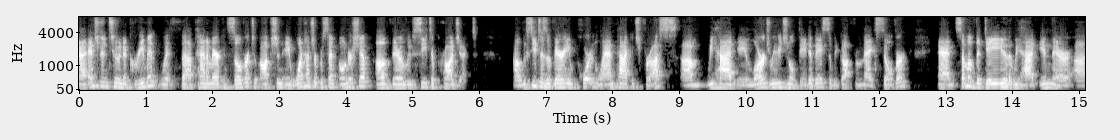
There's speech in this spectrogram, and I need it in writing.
uh, entered into an agreement with uh, Pan American Silver to option a 100% ownership of their Lucita project. Uh, Lucita is a very important land package for us. Um, we had a large regional database that we got from Mag Silver, and some of the data that we had in there uh,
